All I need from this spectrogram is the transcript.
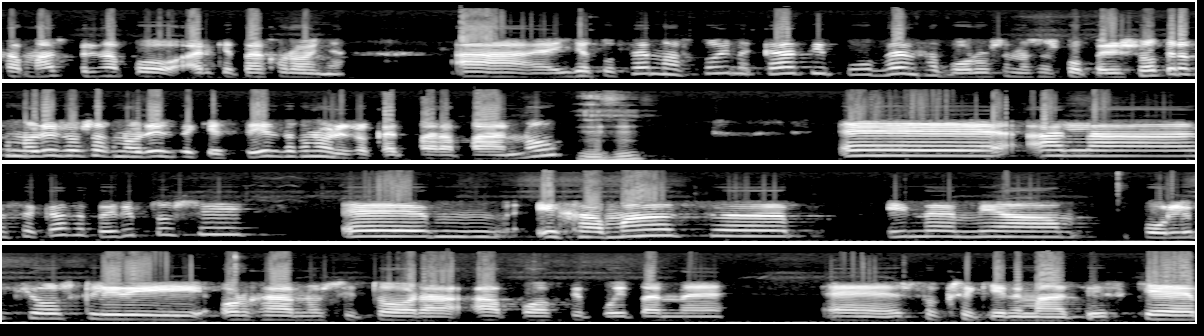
Χαμάς πριν από αρκετά χρόνια. Α, για το θέμα αυτό είναι κάτι που δεν θα μπορούσα να σας πω περισσότερα. Γνωρίζω όσα γνωρίζετε κι εσείς, δεν γνωρίζω κάτι Ε, αλλά σε κάθε περίπτωση ε, η Χαμάς ε, είναι μια πολύ πιο σκληρή οργάνωση τώρα από αυτή που ήταν ε, στο ξεκίνημά της. Και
